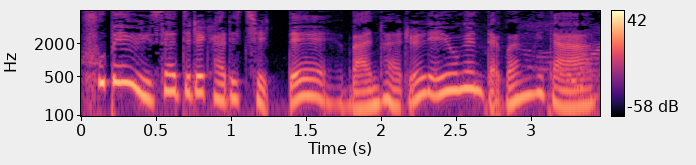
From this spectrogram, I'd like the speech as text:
후배 의사들을 가르칠 때 만화를 애용한다고 합니다.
